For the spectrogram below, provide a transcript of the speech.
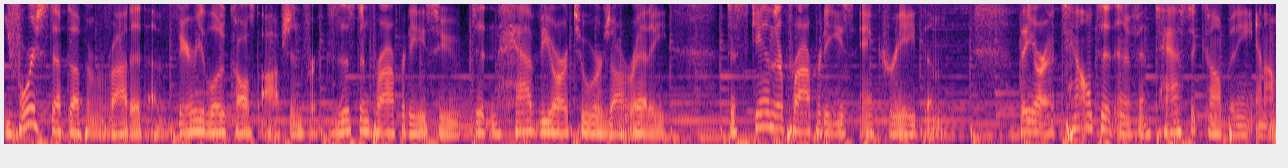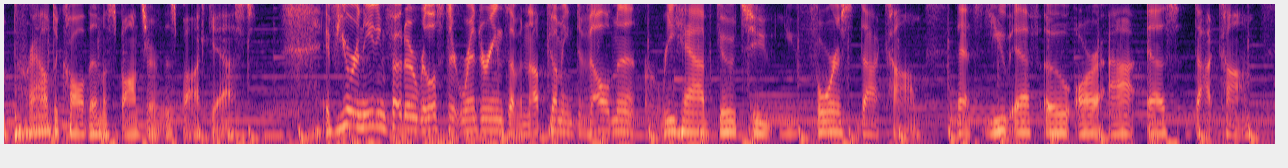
Uforis stepped up and provided a very low cost option for existing properties who didn't have VR tours already to scan their properties and create them. They are a talented and a fantastic company, and I'm proud to call them a sponsor of this podcast. If you are needing photorealistic renderings of an upcoming development or rehab, go to uforis.com. That's U F O R I S.com.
